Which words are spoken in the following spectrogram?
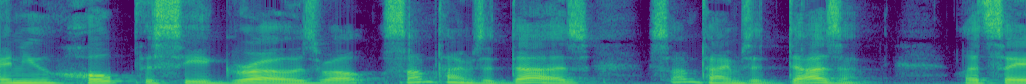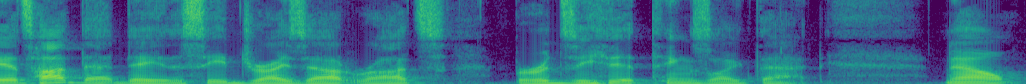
and you hope the seed grows, well, sometimes it does, sometimes it doesn't. Let's say it's hot that day, the seed dries out, rots, birds eat it, things like that. Now,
